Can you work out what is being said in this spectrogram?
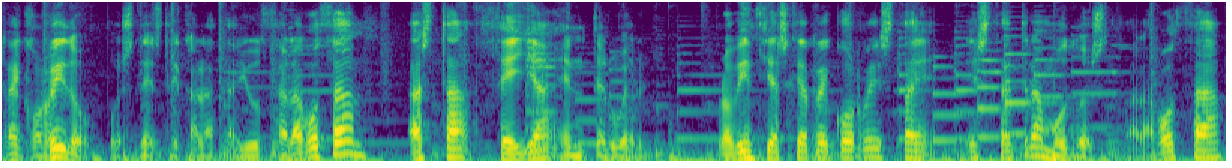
Recorrido, pues desde Calatayud, Zaragoza, hasta Cella, en Teruel. Provincias que recorre este, tramo de Zaragoza,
